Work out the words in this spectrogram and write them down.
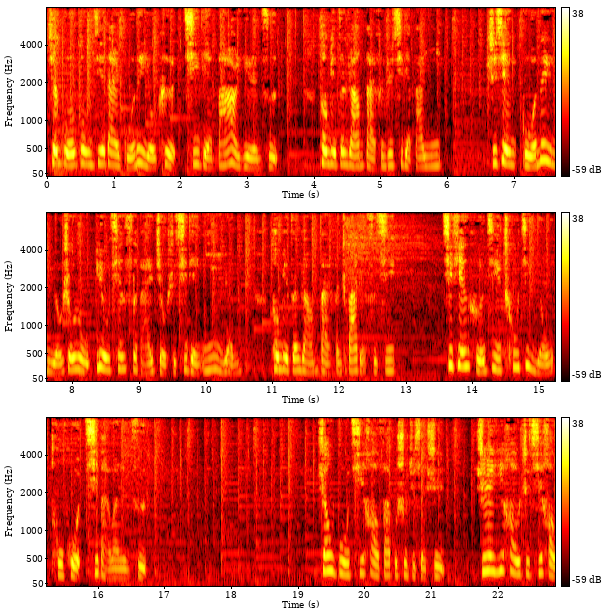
全国共接待国内游客七点八二亿人次，同比增长百分之七点八一，实现国内旅游收入六千四百九十七点一亿元，同比增长百分之八点四七，七天合计出境游突破七百万人次。商务部七号发布数据显示，十月一号至七号。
